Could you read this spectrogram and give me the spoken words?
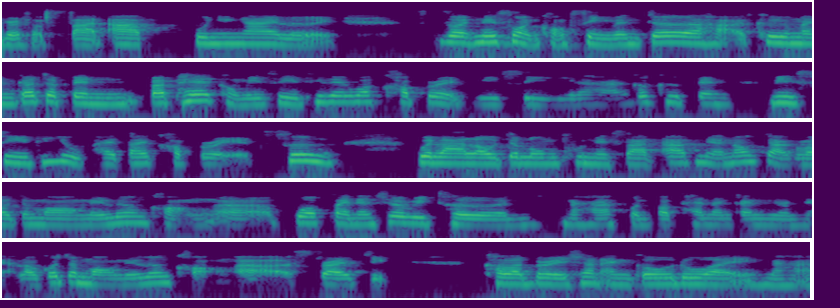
บริษัทสตาร์ทอัพพูดง่ายๆเลย ส่วนในส่วนของสิง Venture อะค่ะ คือมันก็จะเป็นประเภทของ VC ที่เรียกว่า corporate VC นะคะ ก็คือเป็น VC ที่อยู่ภายใต้ corporate ซึ่งเวลาเราจะลงทุนในสตาร์ทอัพเนี่ย นอกจากเราจะมองในเรื่องของอพวก financial return นะคะ ผลตอบแทนทางการเงินเนี่ย เราก็จะมองในเรื่องของอ strategic collaboration angle ด้วยนะคะ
